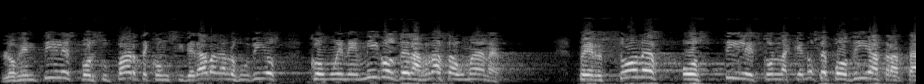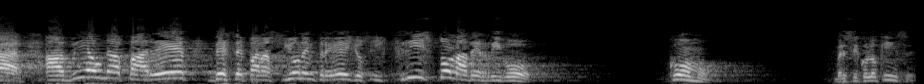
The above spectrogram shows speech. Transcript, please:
Los gentiles, por su parte, consideraban a los judíos como enemigos de la raza humana personas hostiles con las que no se podía tratar. Había una pared de separación entre ellos y Cristo la derribó. ¿Cómo? Versículo 15.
